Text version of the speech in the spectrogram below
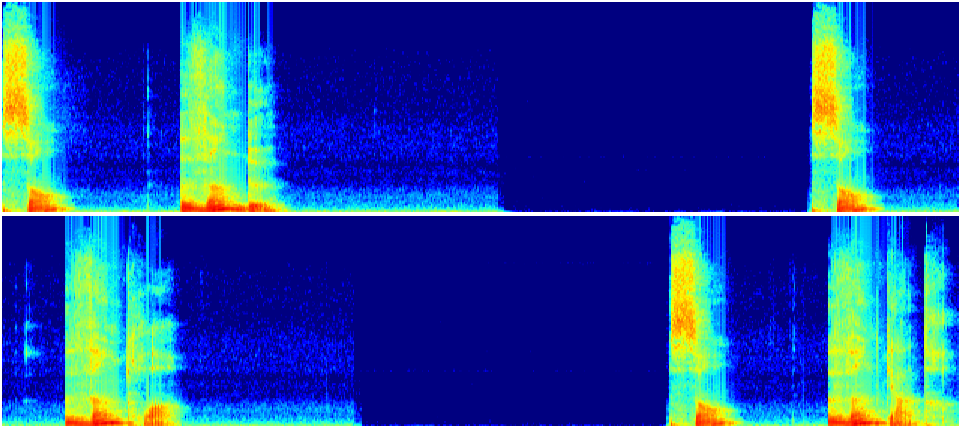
cent vingt-deux, cent vingt-trois, cent vingt-quatre,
